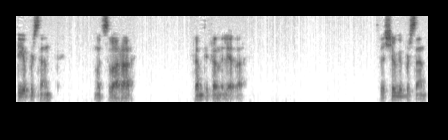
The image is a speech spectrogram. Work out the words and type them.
10% motsvarar 55 elever. Så 20 procent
